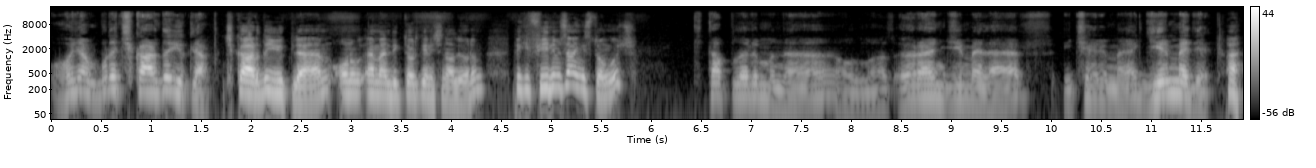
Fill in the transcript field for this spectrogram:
hocam burada çıkardığı yüklem. Çıkardı yüklem. Onu hemen dikdörtgen için alıyorum. Peki fiilimiz hangisi Tonguç? Kitaplarımına olmaz. Öğrencimeler, içerime girmedi. Ha,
